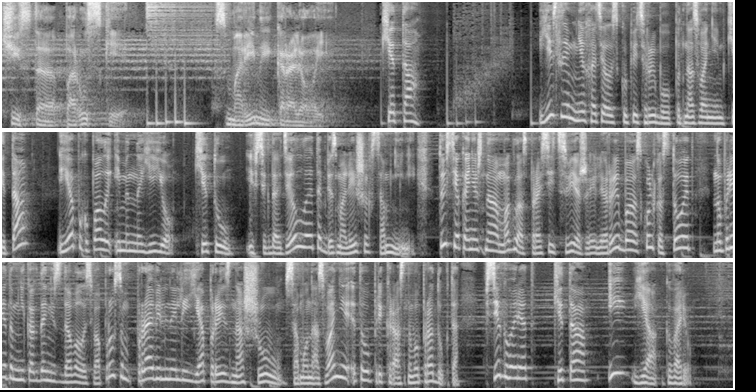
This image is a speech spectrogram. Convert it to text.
Чисто по-русски С Мариной Королевой Кита Если мне хотелось купить рыбу под названием кита, я покупала именно ее – киту, и всегда делала это без малейших сомнений. То есть я, конечно, могла спросить, свежая ли рыба, сколько стоит, но при этом никогда не задавалась вопросом, правильно ли я произношу само название этого прекрасного продукта. Все говорят «кита», и я говорю.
